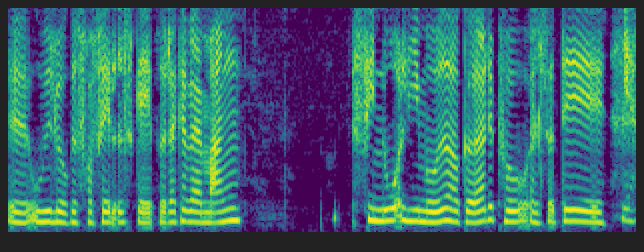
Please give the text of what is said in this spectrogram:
øh, udelukket fra fællesskabet. Der kan være mange finurlige måder at gøre det på. Altså det, Ja.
